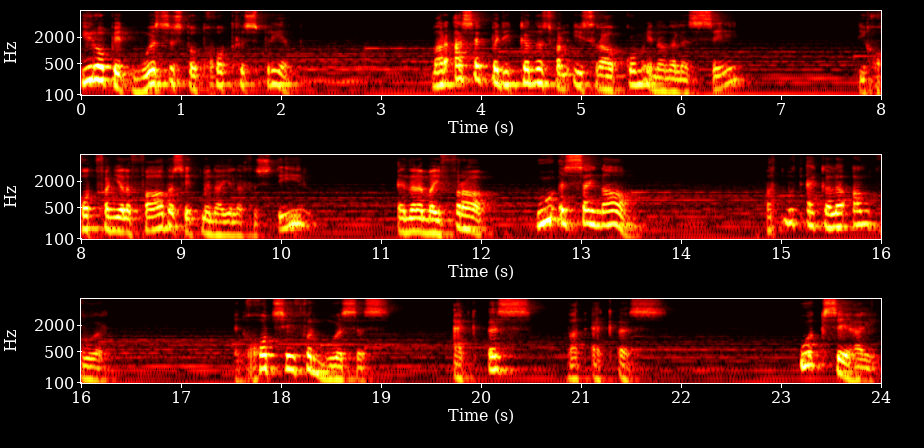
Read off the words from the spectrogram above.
Hierop het Moses tot God gespreek. Maar as ek by die kinders van Israel kom en aan hulle sê, die God van julle vaders het my na julle gestuur en hulle my vra, "Hoe is sy naam?" Wat moet ek hulle antwoord? En God sê vir Moses, "Ek is wat ek is." Ook sê hy,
